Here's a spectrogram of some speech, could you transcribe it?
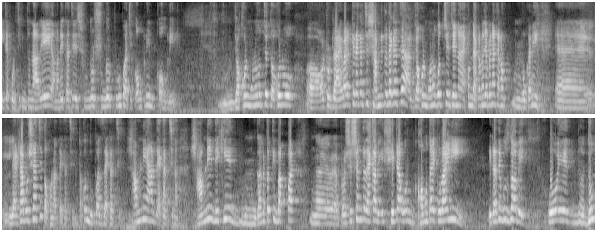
এইটা করছে। কিন্তু না রে, আমাদের কাছে সুন্দর সুন্দর প্রুফ আছে। কংক্রিট কংক্রিট যখন মনে হচ্ছে তখন ও অটো ড্রাইভারকে দেখাচ্ছে, সামনেটা দেখাচ্ছে, আর যখন মনে করছে যে না, এখন দেখানো যাবে না, কেন ওখানে ল্যাটা বসে আছে, তখন আর দেখাচ্ছে না, তখন দুপাশ দেখাচ্ছে, সামনে আর দেখাচ্ছে না সামনে দেখিয়ে গণপতি বাপ্পার প্রসেশনটা দেখাবে, সেটা ওর ক্ষমতায় কোলায়নি, এটাতে বুঝতে হবে, ও এ ধুম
